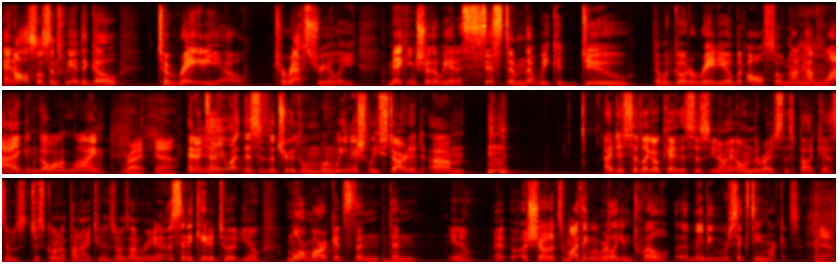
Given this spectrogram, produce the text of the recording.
and also since we had to go to radio terrestrially, making sure that we had a system that we could do that would go to radio but also not Mm. have lag and go online. right. Yeah. And I tell you what, this is the truth. When when we initially started, um, I just said like, okay, this is you know I owned the rights to this podcast and it was just going up on iTunes and I was on radio. And it was syndicated to you know more markets than than you know a, show that's I think we were like in twelve, uh, maybe we were sixteen markets. Yeah.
